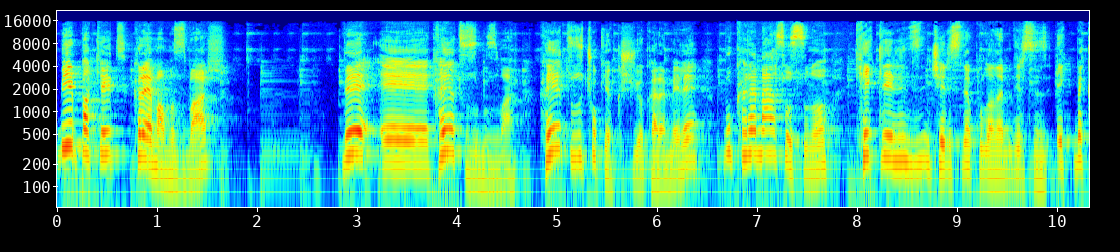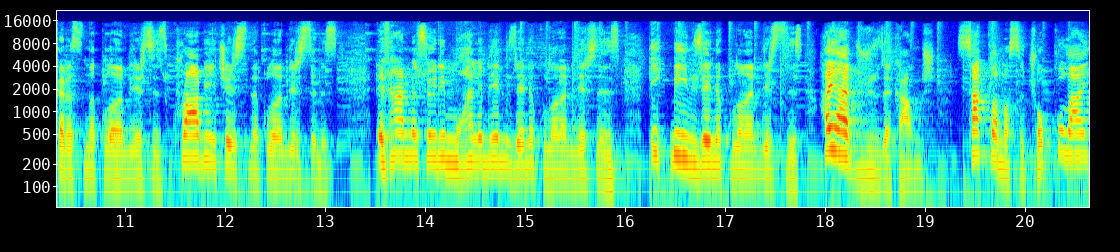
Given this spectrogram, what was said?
Bir paket kremamız var. Ve eee, kaya tuzumuz var. Kaya tuzu çok yakışıyor karamele. Bu karamel sosunu keklerinizin içerisine kullanabilirsiniz. Ekmek arasında kullanabilirsiniz. Kurabiye içerisinde kullanabilirsiniz. Efendime söyleyeyim muhallebilerin üzerine kullanabilirsiniz. Ekmeğin üzerine kullanabilirsiniz. Hayal gücünüze kalmış. Saklaması çok kolay.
